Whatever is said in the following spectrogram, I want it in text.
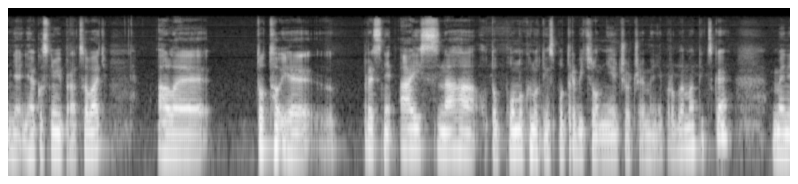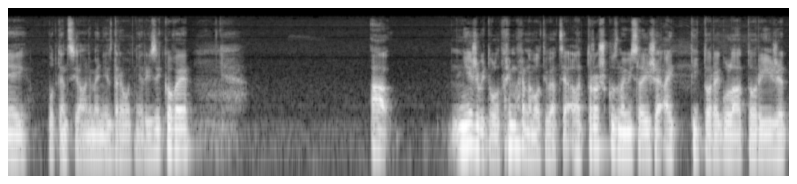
ne, nejako s nimi pracovať. Ale toto je presne aj snaha o to ponúknutým spotrebiteľom niečo, čo je menej problematické, menej potenciálne menej zdravotne rizikové. A nie, že by to bola primárna motivácia, ale trošku sme mysleli, že aj títo regulátori, že,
